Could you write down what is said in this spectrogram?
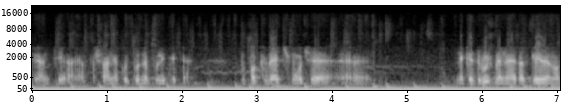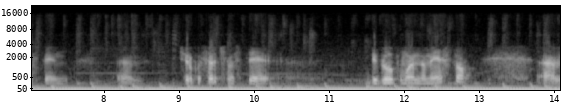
financiranja, vprašanja kulturne politike, ampak več moče eh, neke družbene razgledanosti in eh, širokosrčnosti eh, bi bilo, po mojem, na mestu. Eh,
